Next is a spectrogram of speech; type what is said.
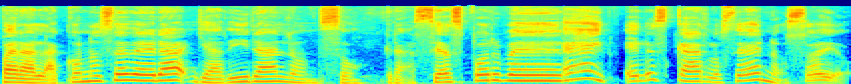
Para la conocedera, Yadira Alonso. Gracias por ver. ¡Ey! Él es Carlos, ¿eh? No soy yo.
